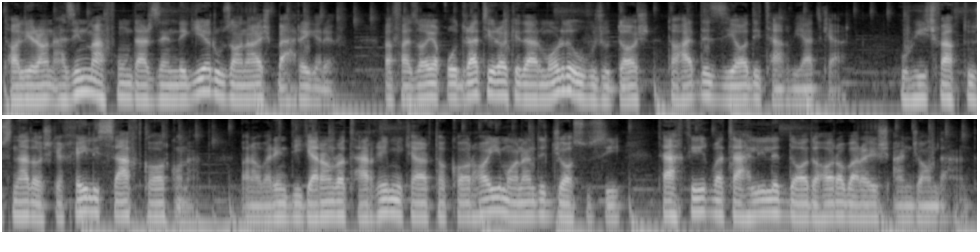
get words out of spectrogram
تالیران از این مفهوم در زندگی روزانهاش بهره گرفت و فضای قدرتی را که در مورد او وجود داشت تا حد زیادی تقویت کرد. او هیچ وقت دوست نداشت که خیلی سخت کار کند. بنابراین دیگران را ترغیب می کرد تا کارهایی مانند جاسوسی تحقیق و تحلیل داده ها را برایش انجام دهند.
